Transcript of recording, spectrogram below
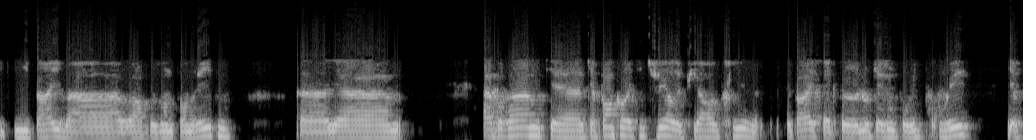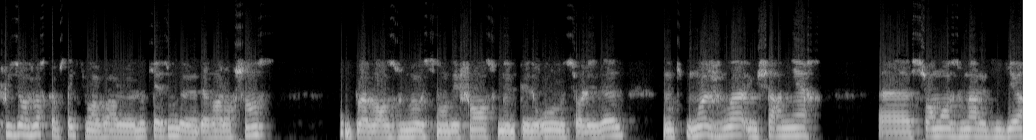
et qui, pareil, va avoir besoin de temps de rythme. Il y a Abraham qui a, pas encore été titulaire depuis la reprise. C'est pareil, c'est l'occasion pour lui de prouver. Il y a plusieurs joueurs comme ça qui vont avoir l'occasion d'avoir leur chance. On peut avoir Zuma aussi en défense ou même Pedro sur les ailes. Donc moi je vois une charnière euh, sûrement Zuma Rudiger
